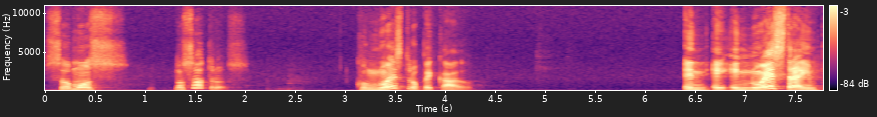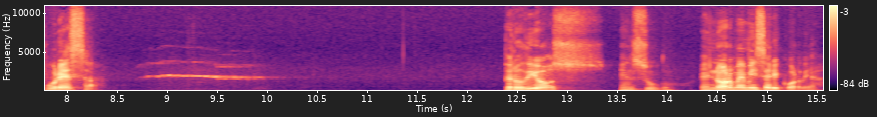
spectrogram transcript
somos nosotros, con nuestro pecado, en, en nuestra impureza. Pero Dios, en su enorme misericordia,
